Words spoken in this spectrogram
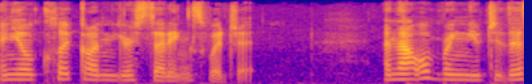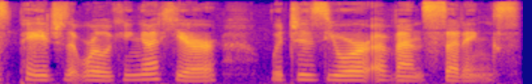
and you'll click on your settings widget and that will bring you to this page that we're looking at here, which is your event settings.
